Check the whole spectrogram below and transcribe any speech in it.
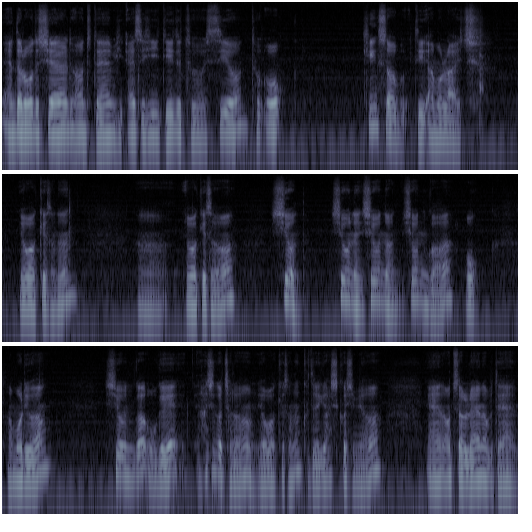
And the Lord shall unto them as he did to Sion, to Og, kings of the Amorites. 여호와께서는 어, 여호와께서 시온, 시온의 시온 왕, 시온과 옥, 아모리 왕 시온과 옥에 하신 것처럼 여호와께서는 그들에게 하실 것이며, and unto the land of them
